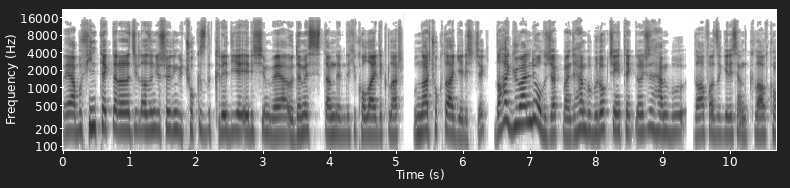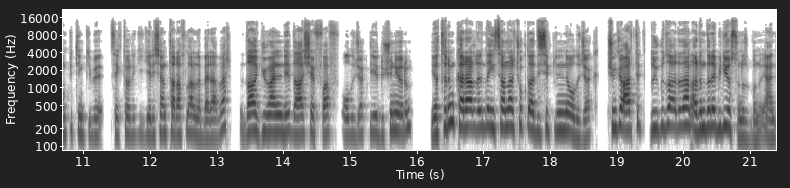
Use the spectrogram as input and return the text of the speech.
Veya bu fintechler aracıyla az önce söylediğim gibi çok hızlı krediye erişim veya ödeme sistemlerindeki kolaylıklar bunlar çok daha gelişecek. Daha güvenli olacak bence. Hem bu blockchain teknolojisi hem bu daha fazla gelişen cloud computing gibi sektördeki gelişen taraflarla beraber daha güvenli, daha şeffaf olacak diye düşünüyorum. Yatırım kararlarında insanlar çok daha disiplinli olacak. Çünkü artık duygulardan arındırabiliyorsunuz bunu. Yani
